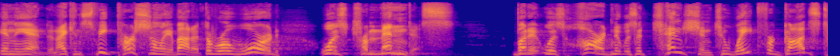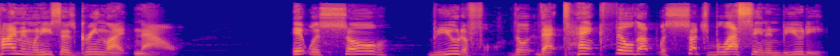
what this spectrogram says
in the end. And I can speak personally about it. The reward was tremendous, but it was hard and it was a tension to wait for God's timing when He says, green light now. It was so beautiful. The, that tank filled up with such blessing and beauty.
